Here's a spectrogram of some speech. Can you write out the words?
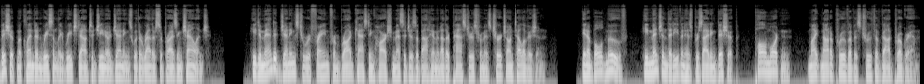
Bishop McLendon recently reached out to Gino Jennings with a rather surprising challenge. He demanded Jennings to refrain from broadcasting harsh messages about him and other pastors from his church on television. In a bold move, he mentioned that even his presiding bishop, Paul Morton, might not approve of his Truth of God program.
